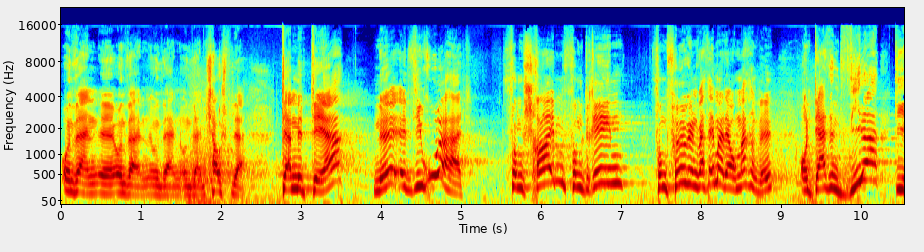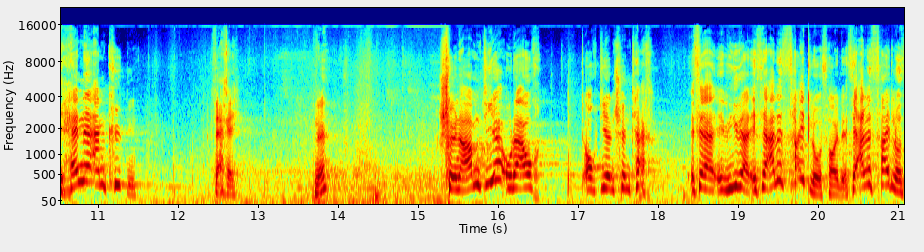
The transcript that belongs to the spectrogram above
unseren, äh, unseren, unseren, unseren Schauspieler, damit der ne, die Ruhe hat. Zum Schreiben, zum Drehen, zum Vögeln, was immer der auch machen will. Und da sind wir die Henne am Küken. Sag ich. Ne? Schönen Abend dir oder auch, auch dir einen schönen Tag. Ist ja, wie gesagt, ist ja alles zeitlos heute. Ist ja alles zeitlos.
